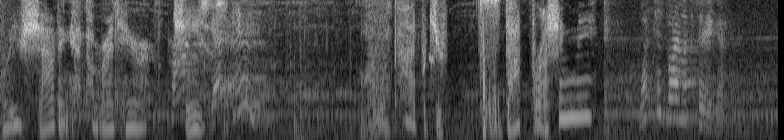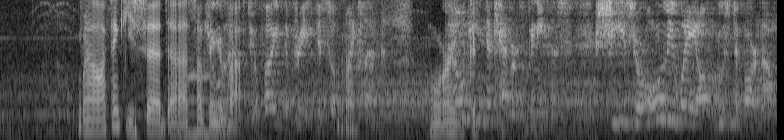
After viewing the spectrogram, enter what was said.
What are you shouting at? I'm right here. Jesus. Oh my god, would you stop rushing me? What did Violet say again? Well, I think he said uh, something You about. have to find the priestess of my clan. Or you Down in could. the caverns beneath us. She's your only way off Mustafar now.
